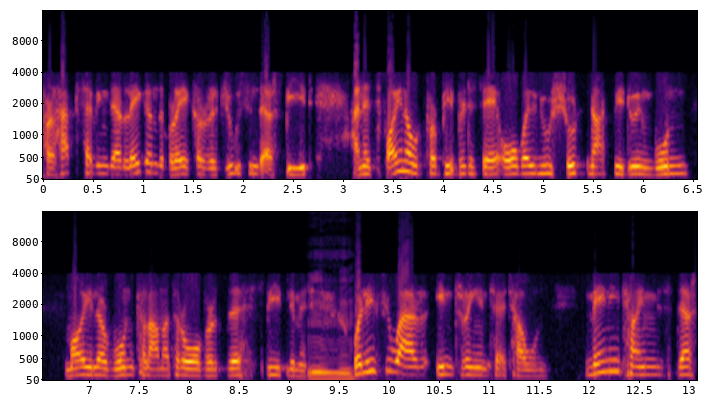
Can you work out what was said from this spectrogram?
perhaps having their leg on the brake or reducing their speed, and it's fine out for people to say, oh, well, you should not be doing one mile or one kilometre over the speed limit. Mm-hmm. Well, if you are entering into a town, many times they're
